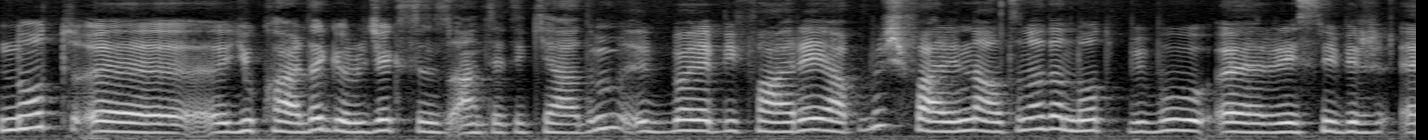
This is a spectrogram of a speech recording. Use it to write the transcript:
Not e, yukarıda göreceksiniz anteti kağıdım. E, Böyle bir fare yapmış. Farenin altına da not bir bu e, resmi bir e,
